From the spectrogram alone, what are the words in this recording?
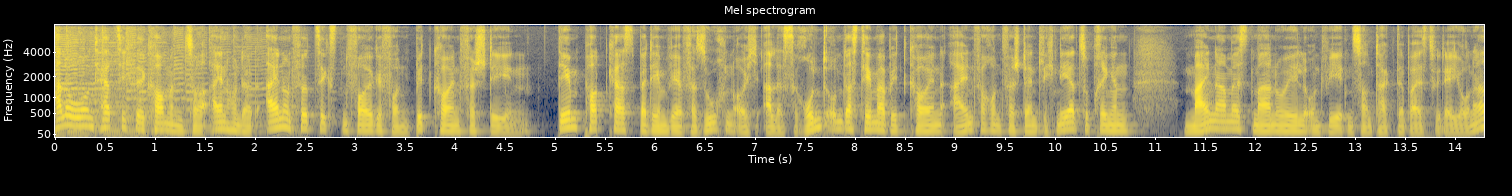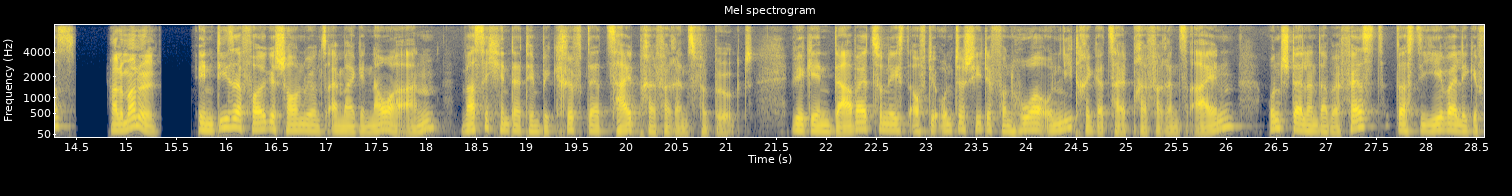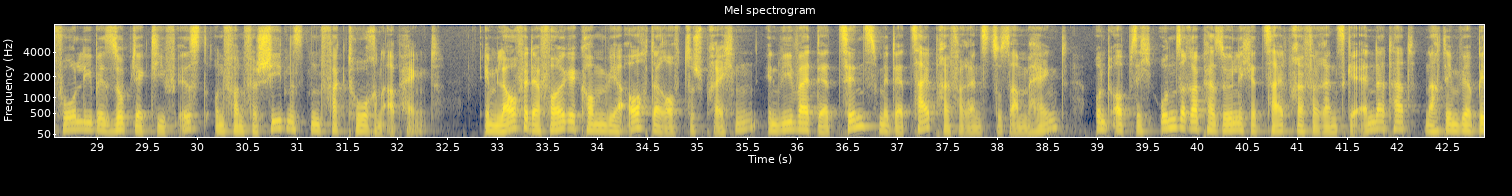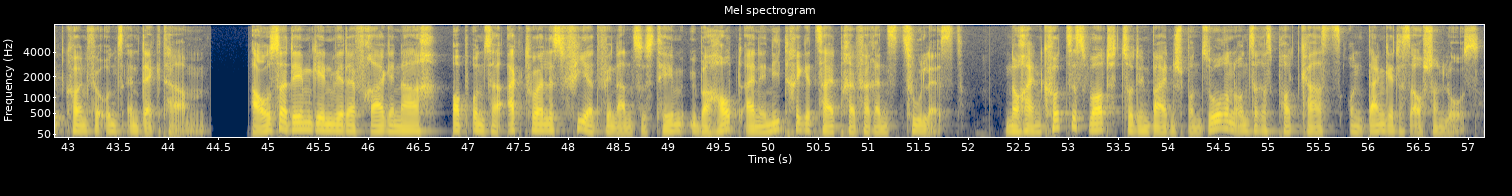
Hallo und herzlich willkommen zur 141. Folge von Bitcoin Verstehen, dem Podcast, bei dem wir versuchen, euch alles rund um das Thema Bitcoin einfach und verständlich näher zu bringen. Mein Name ist Manuel und wie jeden Sonntag dabei ist wieder Jonas. Hallo Manuel. In dieser Folge schauen wir uns einmal genauer an, was sich hinter dem Begriff der Zeitpräferenz verbirgt. Wir gehen dabei zunächst auf die Unterschiede von hoher und niedriger Zeitpräferenz ein und stellen dabei fest, dass die jeweilige Vorliebe subjektiv ist und von verschiedensten Faktoren abhängt. Im Laufe der Folge kommen wir auch darauf zu sprechen, inwieweit der Zins mit der Zeitpräferenz zusammenhängt und ob sich unsere persönliche Zeitpräferenz geändert hat, nachdem wir Bitcoin für uns entdeckt haben. Außerdem gehen wir der Frage nach, ob unser aktuelles Fiat-Finanzsystem überhaupt eine niedrige Zeitpräferenz zulässt. Noch ein kurzes Wort zu den beiden Sponsoren unseres Podcasts und dann geht es auch schon los.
